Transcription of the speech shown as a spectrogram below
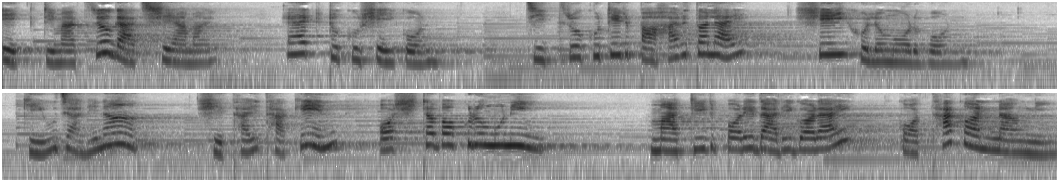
একটি মাত্র গাছ সে আমার একটুকু সেই কোণ। চিত্রকূটের পাহাড় তলায় সেই হলো মোর বোন। কেউ জানে না, সেথায় থাকেন অষ্টাবক্র মুনি মাটির পরে দাড়ি গড়ায় কথা কন্যা উনি।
